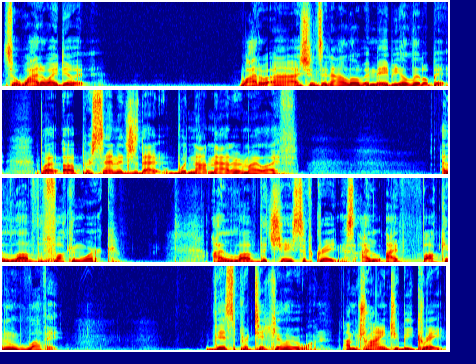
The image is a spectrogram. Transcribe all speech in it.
So why do I do it? Why do I, I shouldn't say not a little bit, maybe a little bit, but a percentage that would not matter in my life. I love the fucking work. I love the chase of greatness. I I fucking love it this particular one. I'm trying to be great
